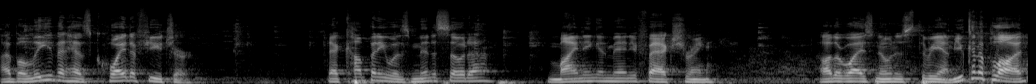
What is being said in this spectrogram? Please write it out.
I believe it has quite a future. That company was Minnesota Mining and Manufacturing, otherwise known as 3M. You can applaud.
